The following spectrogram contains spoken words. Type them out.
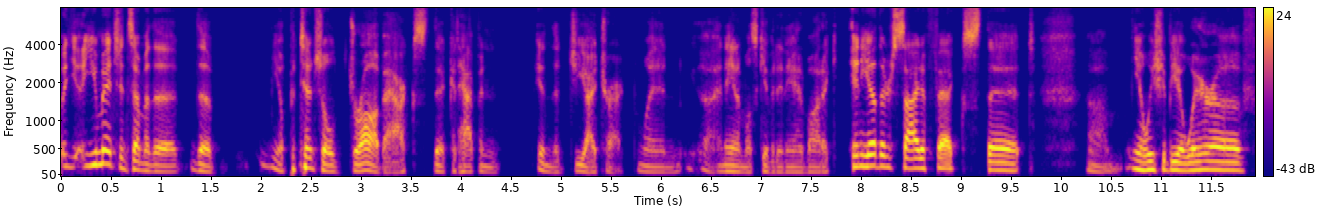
you mentioned some of the, the, you know, potential drawbacks that could happen in the GI tract when uh, an animal's given an antibiotic. Any other side effects that um, you know we should be aware of,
